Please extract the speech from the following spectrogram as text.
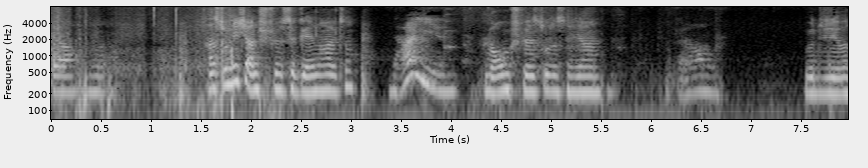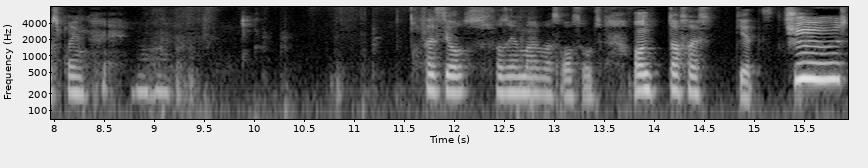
Ja. Hast du nicht anstößige Inhalte? Nein. Warum stellst du das nicht an? Keine Ahnung. Würde dir was bringen. Falls dir aus Versehen mal was rausholst. Und das heißt jetzt Tschüss.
